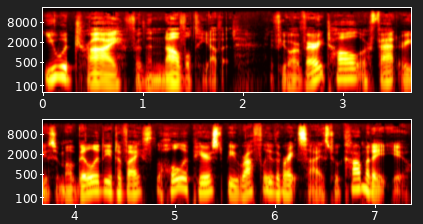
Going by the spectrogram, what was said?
you would try for the novelty of it. If you are very tall or fat or use a mobility device, the hole appears to be roughly the right size to accommodate you.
